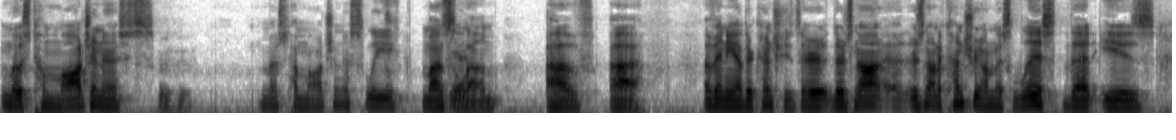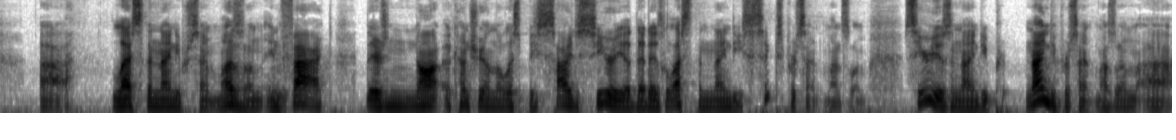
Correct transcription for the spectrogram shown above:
most homogenous mm-hmm. Most homogeneously Muslim of uh, of any other countries. There, there's not there's not a country on this list that is uh, less than ninety percent Muslim. In fact, there's not a country on the list besides Syria that is less than ninety six percent Muslim. Syria is 90 percent Muslim. Uh,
